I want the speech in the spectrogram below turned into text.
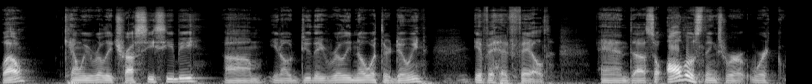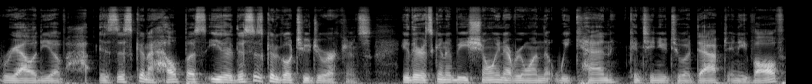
well, can we really trust CCB? Um, you know, do they really know what they're doing? Mm-hmm. If it had failed, and uh, so all those things were, were reality of is this going to help us? Either this is going to go two directions. Either it's going to be showing everyone that we can continue to adapt and evolve,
